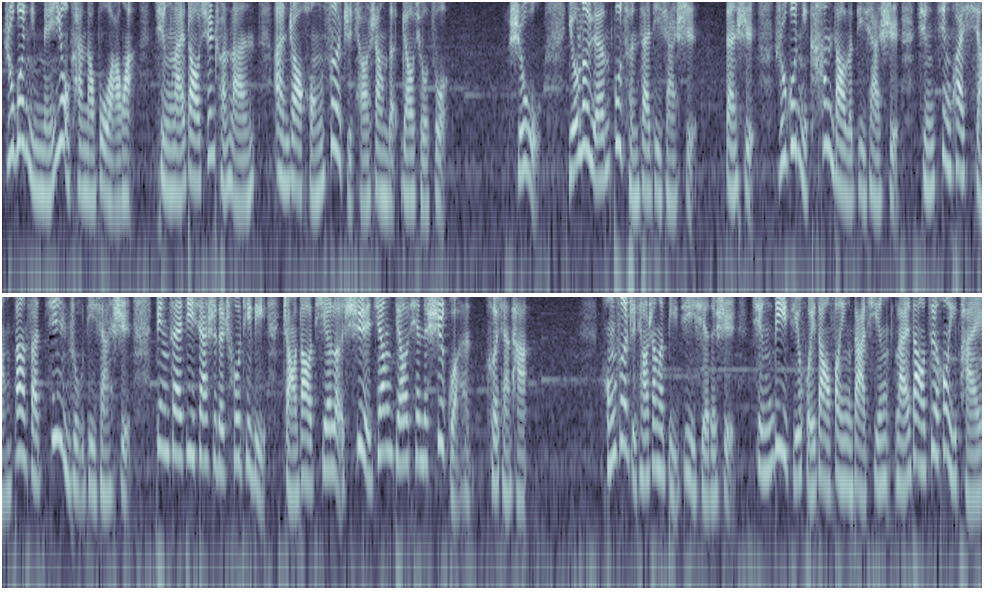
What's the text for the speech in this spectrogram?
如果你没有看到布娃娃，请来到宣传栏，按照红色纸条上的要求做。十五，游乐园不存在地下室，但是如果你看到了地下室，请尽快想办法进入地下室，并在地下室的抽屉里找到贴了血浆标签的试管，喝下它。红色纸条上的笔记写的是：请立即回到放映大厅，来到最后一排，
